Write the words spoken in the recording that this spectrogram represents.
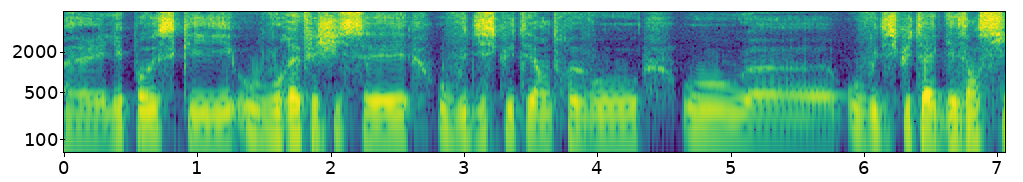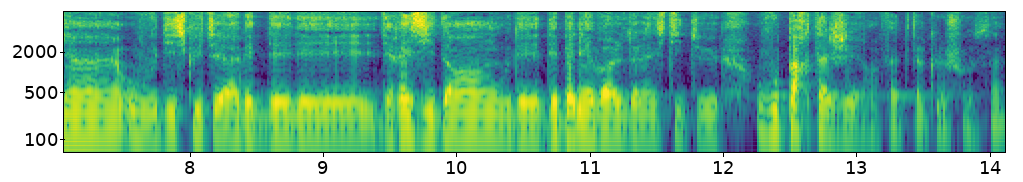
euh, les pauses qui où vous réfléchissez, où vous discutez entre vous, où, euh, où vous discutez avec des anciens, où vous discutez avec des, des, des résidents ou des, des bénévoles de l'institut, où vous partagez en fait quelque chose. Hein.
